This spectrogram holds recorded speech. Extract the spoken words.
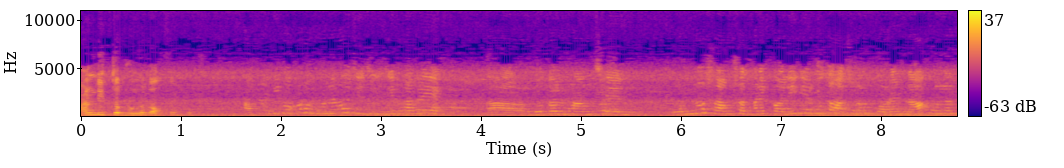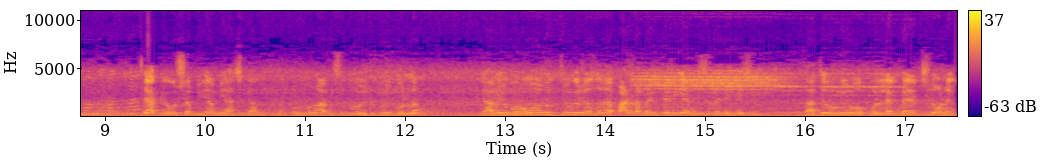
পাণ্ডিত্যপূর্ণ বক্তব্য। আপনার কি কখনো মনে হয়েছে যে যেভাবে বোতল ভাঙছেন অন্য সাংসদ মানে কলিগের মতো আচরণ করেন না কল্যাণ বন্দ্যোপাধ্যায়? যাক ওসব নিয়ে আমি আজকে আলোচনা করব না। আমি শুধু ওইটুকুই বললাম যে আমি মহুমা মিত্রকে যতটা পার্লামেন্টারিয়ান হিসেবে দেখেছি তাতে উনি ও কল্যাণ ব্যানার্জির অনেক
